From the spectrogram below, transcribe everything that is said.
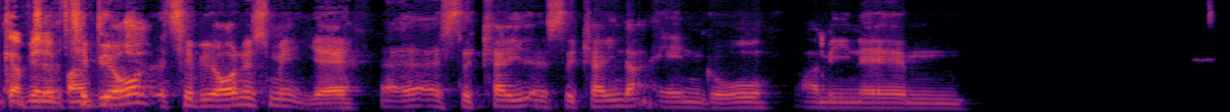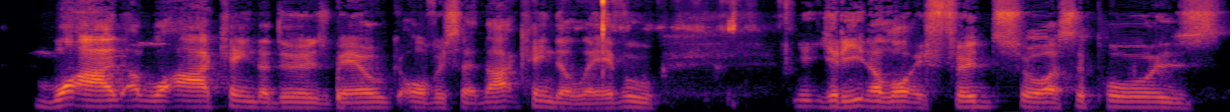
give you an To, to be advantage? on, to be honest, mate, yeah, it's the kind it's the kind of end goal. I mean, um, what I what I kind of do as well. Obviously, at that kind of level, you're eating a lot of food, so I suppose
